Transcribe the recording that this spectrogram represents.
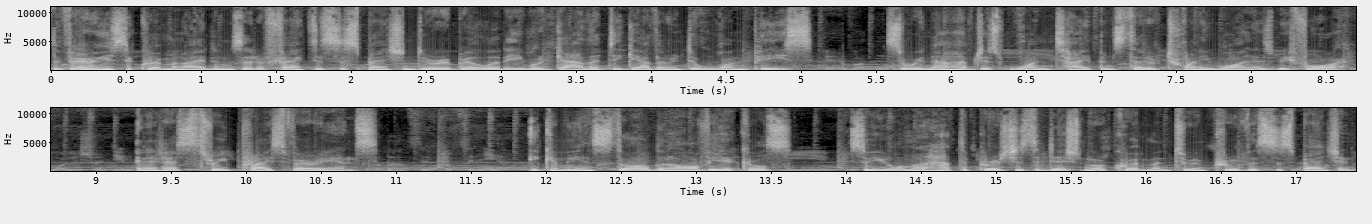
The various equipment items that affect affected suspension durability were gathered together into one piece, so we now have just one type instead of 21 as before, and it has three price variants. It can be installed on all vehicles, so you will not have to purchase additional equipment to improve the suspension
